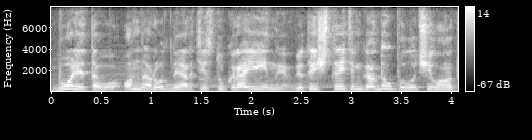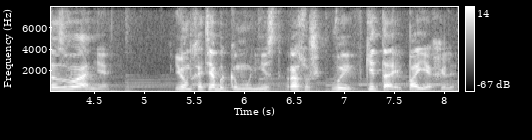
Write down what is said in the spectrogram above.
Более того, он народный артист Украины. В 2003 году получил он это звание – и он хотя бы коммунист, раз уж вы в Китай поехали.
